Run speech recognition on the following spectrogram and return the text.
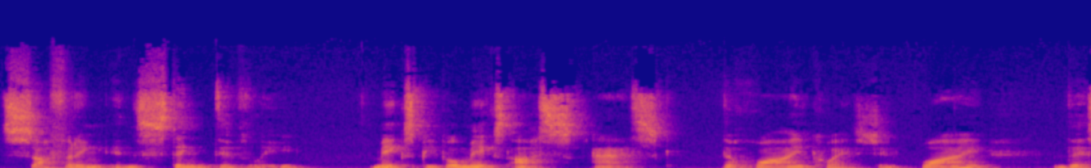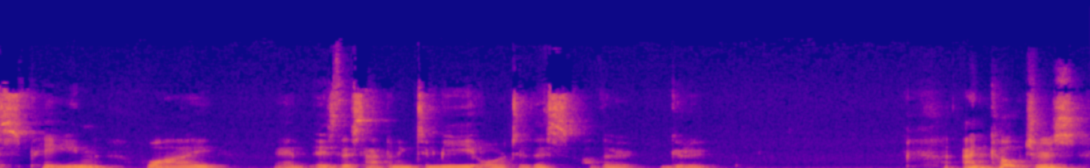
suffering instinctively makes people, makes us ask the why question. Why this pain? Why um, is this happening to me or to this other group? And cultures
